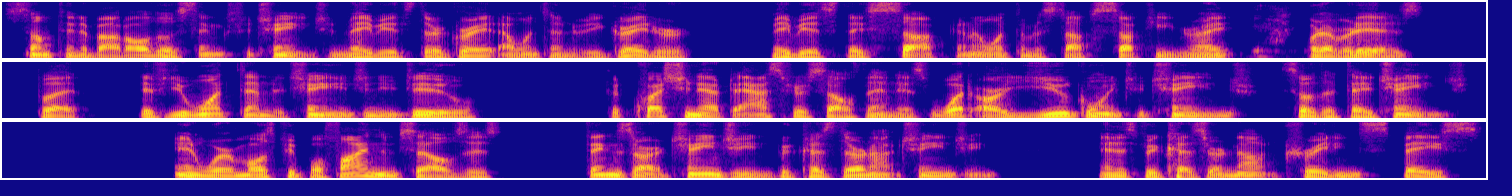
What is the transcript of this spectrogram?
something about all those things to change. And maybe it's they're great. I want them to be greater. Maybe it's they suck and I want them to stop sucking, right? Yeah. Whatever it is. But if you want them to change and you do, the question you have to ask yourself then is what are you going to change so that they change? And where most people find themselves is things aren't changing because they're not changing. And it's because they're not creating space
